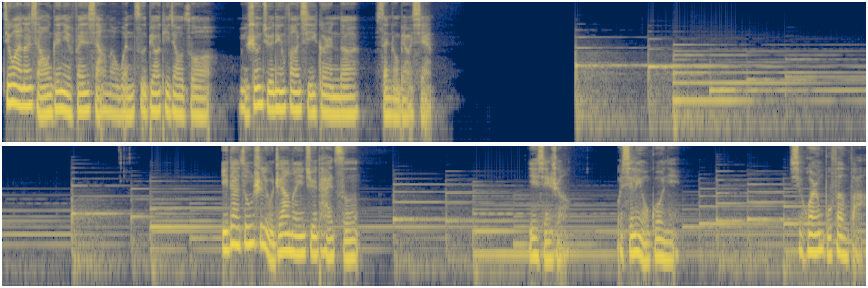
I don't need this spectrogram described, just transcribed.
今晚呢，想要跟你分享的文字标题叫做《女生决定放弃一个人的三种表现》。一代宗师有这样的一句台词：“叶先生，我心里有过你，喜欢人不犯法。”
